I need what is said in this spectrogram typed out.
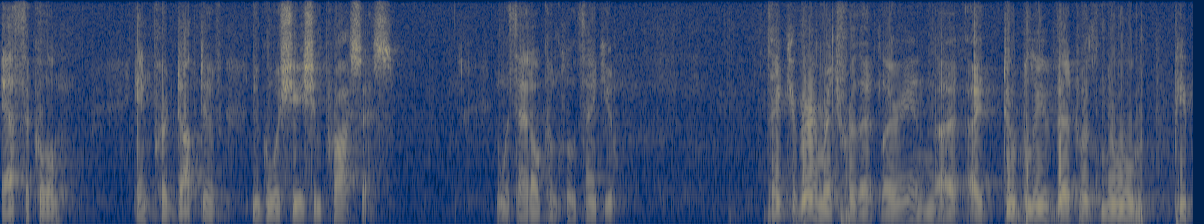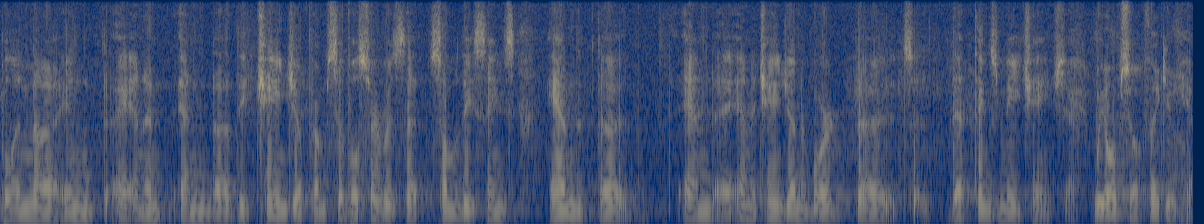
ethical, and productive negotiation process. And with that, I'll conclude. Thank you. Thank you very much for that, Larry. And I, I do believe that with new people in, uh, in, and, and uh, the change from civil service, that some of these things and, uh, and, and a change on the board, uh, it's, uh, that things may change there. We hope so. Thank you. Yeah.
